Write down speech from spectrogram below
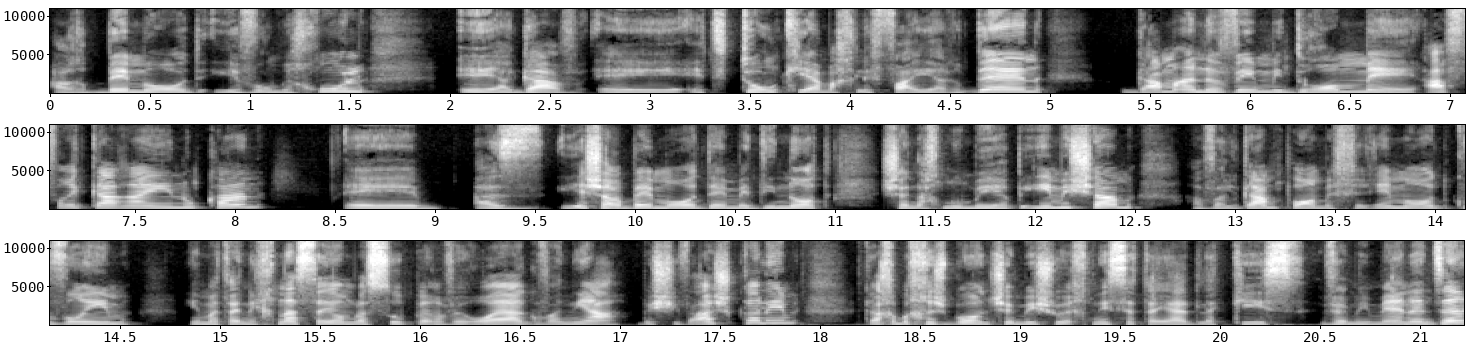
הרבה מאוד יבוא מחו"ל. אה, אגב, אה, את טורקיה מחליפה ירדן, גם ענבים מדרום אה, אפריקה ראינו כאן, אה, אז יש הרבה מאוד אה, מדינות שאנחנו מייבאים משם, אבל גם פה המחירים מאוד גבוהים. אם אתה נכנס היום לסופר ורואה עגבניה בשבעה שקלים, קח בחשבון שמישהו הכניס את היד לכיס ומימן את זה,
